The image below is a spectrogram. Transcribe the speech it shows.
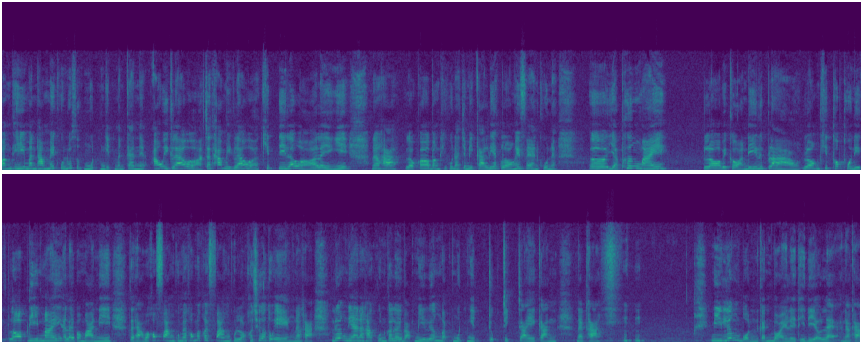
บางทีมันทำให้คุณรู้สึกหงุดหงิดเหมือนกันเนี่ย เอาอีกแล้วเหรอ จะทำอีกแล้วเหรอ คิดดีแล้วเหรอ อะไรอย่างนี้นะคะ แล้วก็บางทีคุณอาจจะมีการเรียกร้องให้แฟนคุณเนี่ย เอออย่าพึ่งไหมรอไปก่อนดีหรือเปล่า ลองคิดทบทวนอีกรอบดีไหมอะไรประมาณนี้ แต่ถามว่าเขาฟังคุณไหมเขาไม่ค่อยฟังคุณหรอกเขาเชื่อตัวเองนะคะ เรื่องนี้นะคะ คุณก็เลยแบบมีเรื่องแบบหงุดหงิดจุกจิกใจกันนะคะมีเรื่องบ่นกันบ่อยเลยทีเดียวแหละนะคะ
